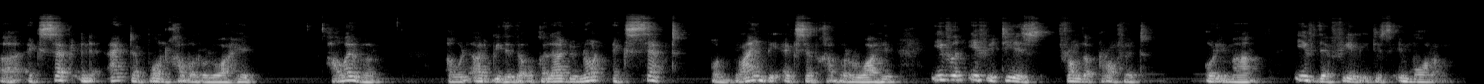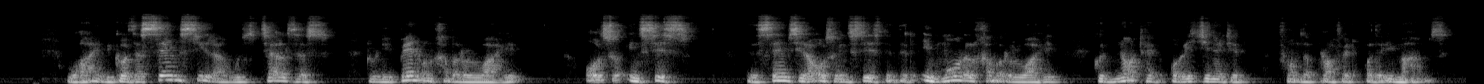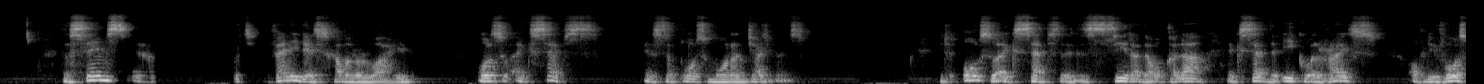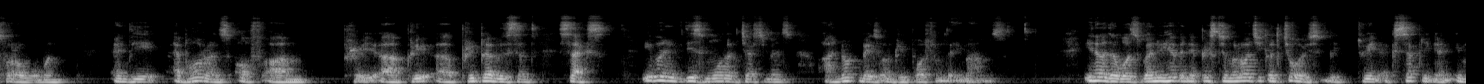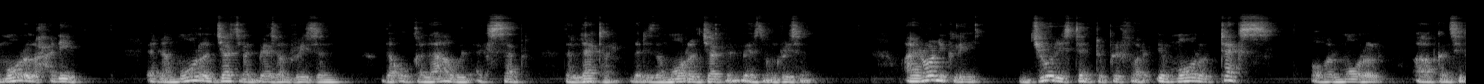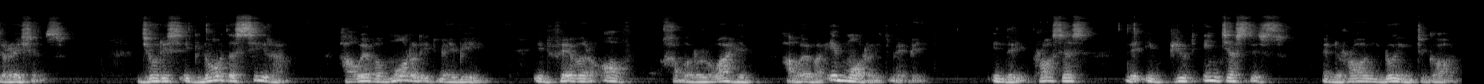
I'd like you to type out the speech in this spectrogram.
uh, accept and act upon Khabarul Wahid. However, I would argue that the Uqala do not accept or blindly accept Khabarul Wahid, even if it is from the Prophet or Imam, if they feel it is immoral. Why? Because the same Sira which tells us to depend on Khabarul Wahid also insists, the same Sira also insists that the immoral Khabarul Wahid could not have originated from the Prophet or the Imams. The same Sira which validates Khabarul Wahid also accepts and supports moral judgments. It also accepts that the Sira, the Uqala, accept the equal rights of divorce for a woman and the abhorrence of um, pre, uh, pre, uh, prepubescent sex, even if these moral judgments are not based on reports from the Imams. In other words, when you have an epistemological choice between accepting an immoral hadith and a moral judgment based on reason, the Uqala will accept the latter, that is the moral judgment based on reason. Ironically, juries tend to prefer immoral texts over moral uh, considerations. Juries ignore the sira, however moral it may be, in favor of khabarul wahid, however immoral it may be. In the process, they impute injustice and wrongdoing to God.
